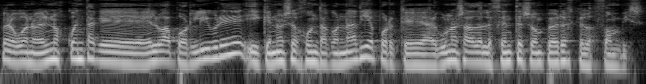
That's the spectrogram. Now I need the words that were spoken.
pero bueno, él nos cuenta que él va por libre y que no se junta con nadie porque algunos adolescentes son peores que los zombies.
